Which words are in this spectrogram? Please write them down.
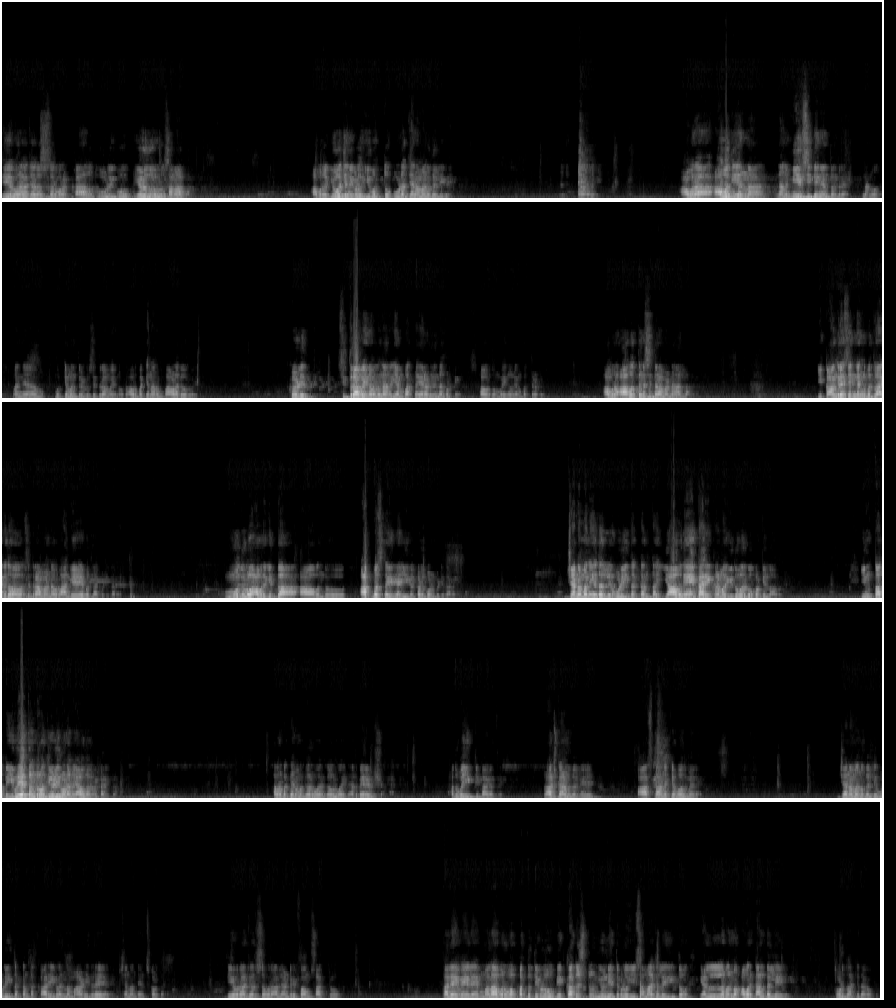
ದೇವರಾಜ ಅರಸರವರ ಕಾಲ ಧೂಳಿಗೂ ಹೇಳಿದವರು ಸಮ ಅಲ್ಲ. ಅವರ ಯೋಜನೆಗಳು ಇವತ್ತು ಕೂಡ ಜನಮನದಲ್ಲಿವೆ. ಅವರ ಅವಧಿಯನ್ನ ನಾನು ಮೀರಿಸಿದ್ದೇನೆ ಅಂತಂದ್ರೆ, ನಾನು ಮಾನ್ಯ ಮುಖ್ಯಮಂತ್ರಿಗಳು ಸಿದ್ದರಾಮಯ್ಯನವರು, ಅವ್ರ ಬಗ್ಗೆ ನನಗೆ ಬಹಳ ಗೌರವ ಇದೆ. ಕಳಿ ಸಿದ್ದರಾಮಯ್ಯನವರು ನಾನು ಎಂಬತ್ತ ಎರಡರಿಂದ ಕೊಡ್ತೀನಿ. ಸಾವಿರದ ಒಂಬೈನೂರ ಎಂಬತ್ತೆರಡು ಅವರು ಆವತ್ತಿನ ಸಿದ್ದರಾಮಣ್ಣ ಅಲ್ಲ. ಈ ಕಾಂಗ್ರೆಸ್ ಹೆಂಗಂಗ್ ಬದಲಾಗಿದೋ ಸಿದ್ದರಾಮಣ್ಣ ಅವರು ಹಂಗೇ ಬದಲಾಗ್ಬಿಟ್ಟಿದ್ದಾರೆ. ಮೊದಲು ಅವ್ರಿಗಿದ್ದ ಆ ಒಂದು ಆತ್ಮಸ್ಥೈರ್ಯ ಈಗ ಕಳ್ಕೊಂಡ್ಬಿಟ್ಟಿದ್ದಾರೆ. ಜನಮನೆಯದಲ್ಲಿ ಉಳಿತಕ್ಕಂಥ ಯಾವುದೇ ಕಾರ್ಯಕ್ರಮ ಇದುವರೆಗೂ ಕೊಟ್ಟಿಲ್ಲ ಅವರು. ಇಂಥದ್ದು ಇವರೇ ತಂದ್ರು ಅಂತ ಹೇಳಿ ನೋಡೋಣ ಯಾವ್ದಾದ್ರು ಕಾರ್ಯಕ್ರಮ. ಅವರ ಬಗ್ಗೆ ನಮಗೆ ಗೌರವ ಗೌರವ ಇದೆ. ಅದು ಬೇರೆ ವಿಷಯ. ಅದು ವೈಯಕ್ತಿಕ ಆಗತ್ತೆ. ರಾಜಕಾರಣದಲ್ಲಿ ಆ ಸ್ಥಾನಕ್ಕೆ ಹೋದ್ಮೇಲೆ ಜನಮನದಲ್ಲಿ ಉಳಿತಕ್ಕಂಥ ಕಾರ್ಯಗಳನ್ನು ಮಾಡಿದರೆ ಜನ ನೆನೆಸ್ಕೊಳ್ತಾರೆ. ದೇವರಾಜ ಅವರ ಲ್ಯಾಂಡ್ರಿ ರಿಫಾರ್ಮ್ಸ್ ಆಕ್ಟು ತಲೆ ಮೇಲೆ ಮಲ ಬರುವ ಪದ್ಧತಿಗಳು, ಬೇಕಾದಷ್ಟು ನ್ಯೂನ್ಯತೆಗಳು ಈ ಸಮಾಜದಲ್ಲಿ ಇದ್ದವು, ಎಲ್ಲವನ್ನು ಅವರ ಕಾಲದಲ್ಲಿ ತೊಡೆದು ಹಾಕಿದ್ದಾರೆ ಅವರು.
